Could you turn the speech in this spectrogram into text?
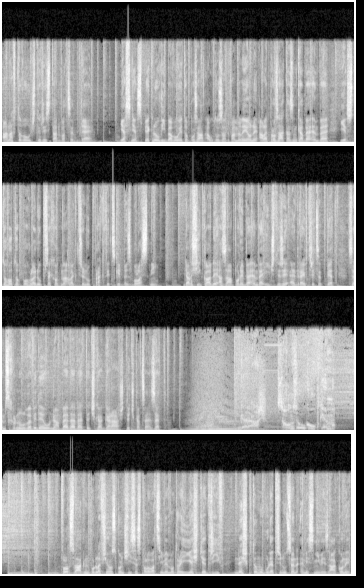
a naftovou 420D. Jasně, s pěknou výbavou je to pořád auto za 2 miliony, ale pro zákazníka BMW je z tohoto pohledu přechod na elektřinu prakticky bezbolestný. Další klady a zápory BMW i4 eDrive 35 jsem schrnul ve videu na www.garage.cz. Garáž s Honzou Koupkem. Volkswagen podle všeho skončí se spalovacími motory ještě dřív, než k tomu bude přinucen emisními zákony.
